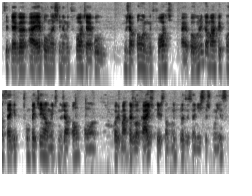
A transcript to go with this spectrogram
Você pega a Apple na China é muito forte, a Apple no Japão é muito forte. A Apple é a única marca que consegue competir realmente no Japão com, a, com as marcas locais, porque eles são muito protecionistas com isso.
